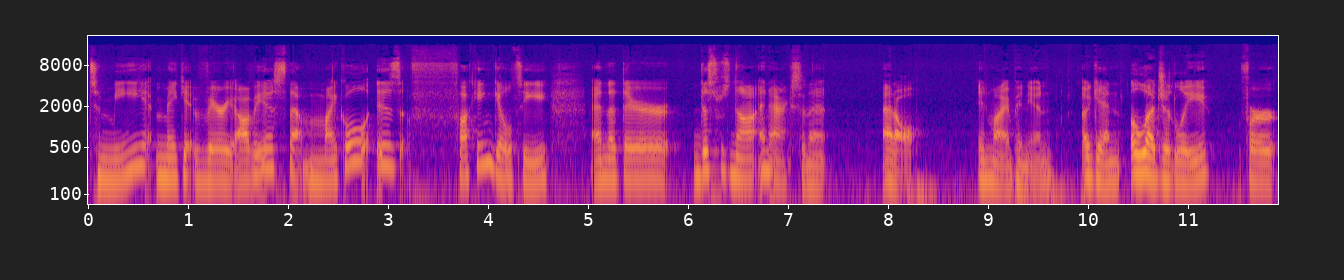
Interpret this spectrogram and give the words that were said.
to me, make it very obvious that Michael is fucking guilty, and that there this was not an accident at all in my opinion. Again, allegedly for,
